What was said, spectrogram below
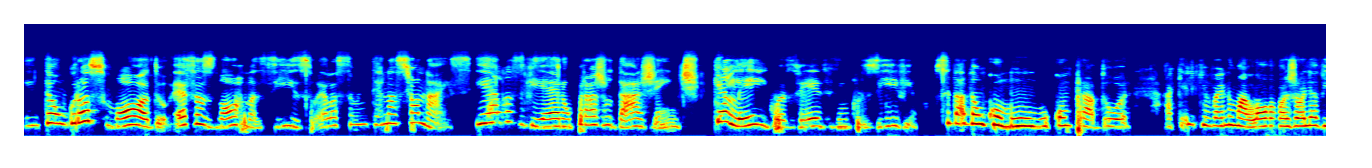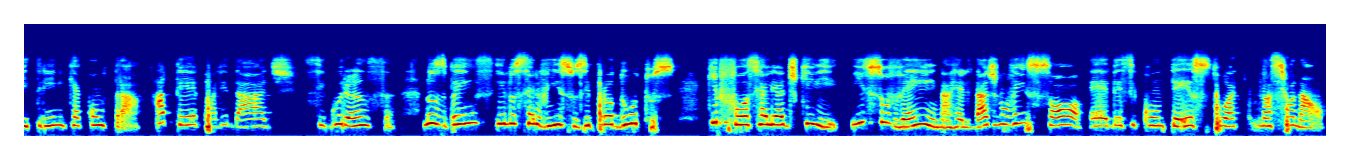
Então, grosso modo, essas normas ISO, elas são internacionais, e elas vieram para ajudar a gente, que é leigo às vezes, inclusive, cidadão comum, o comprador, aquele que vai numa loja, olha a vitrine e quer comprar, a ter qualidade, segurança nos bens e nos serviços e produtos que fosse ali adquirir. Isso vem, na realidade, não vem só é, desse contexto nacional.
